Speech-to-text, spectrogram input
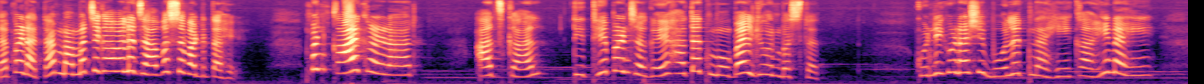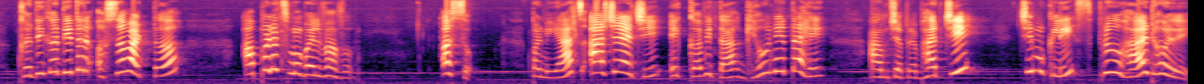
मला पण आता मामाच्या गावाला जावंसं वाटत आहे. पण काय करणार? आजकाल तिथे पण सगळे हातात मोबाईल घेऊन बसतात. कोणी कोणाशी बोलत नाही काही नाही. कधी कधी तर असं वाटतं आपणच मोबाईल व्हावं. असो पण याच आशयाची एक कविता घेऊन येत आहे आमच्या प्रभातची चिमुकली स्पृहा ढोळे.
